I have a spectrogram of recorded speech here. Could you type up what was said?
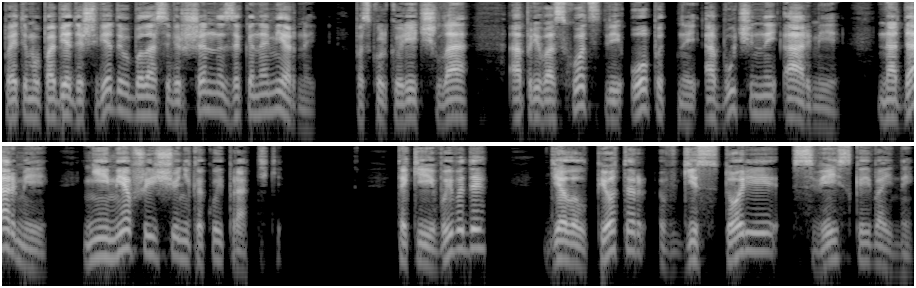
поэтому победа шведов была совершенно закономерной, поскольку речь шла о превосходстве опытной, обученной армии над армией, не имевшей еще никакой практики. Такие выводы делал Петр в истории Свейской войны.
